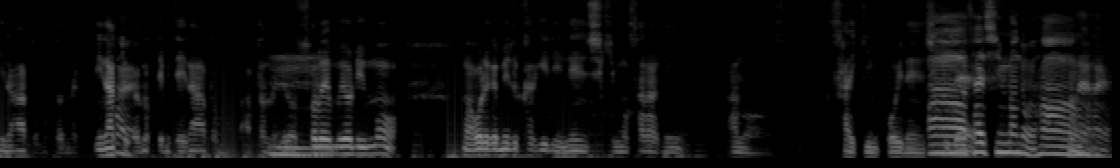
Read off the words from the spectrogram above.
いいなと思ったんだけど、いいなっていうかは乗ってみていいなと思った、あったんだけど、うんそれよりも、まあ俺が見る限り年式もさらに、あの、最近っぽい年式あー、で、最新版とか、はー、うんはいはい。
